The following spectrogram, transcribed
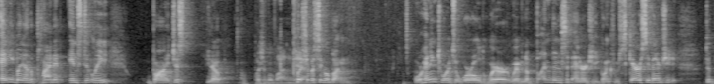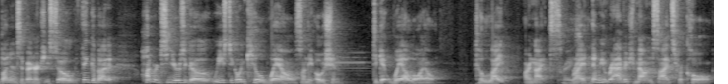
anybody on the planet instantly by just, you know, push of a button. Push yeah. of a single button. We're heading towards a world where we have an abundance of energy, going from scarcity of energy to abundance of energy. So think about it. Hundreds of years ago, we used to go and kill whales on the ocean to get whale oil to light our nights, Crazy. right? Then we ravaged mountainsides for coal.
